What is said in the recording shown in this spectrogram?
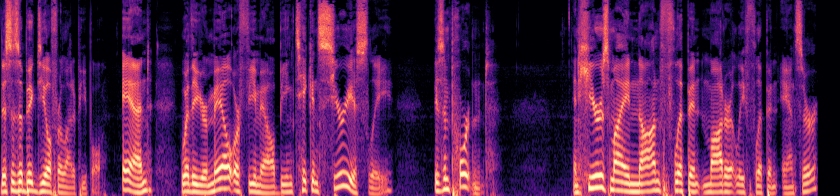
This is a big deal for a lot of people. And whether you're male or female, being taken seriously is important. And here's my non flippant, moderately flippant answer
